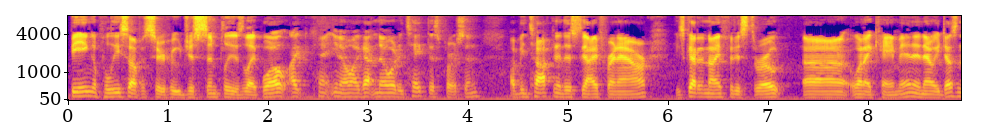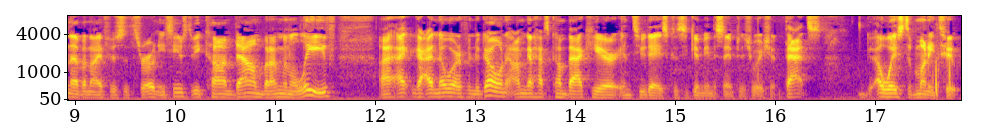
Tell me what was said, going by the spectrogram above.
being a police officer who just simply is like, well, I can't, you know, I got nowhere to take this person. I've been talking to this guy for an hour. He's got a knife at his throat uh, when I came in, and now he doesn't have a knife at his throat, and he seems to be calmed down. But I'm going to leave. I, I got nowhere for him to go, and I'm going to have to come back here in two days because he's going to be in the same situation. That's a waste of money too.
